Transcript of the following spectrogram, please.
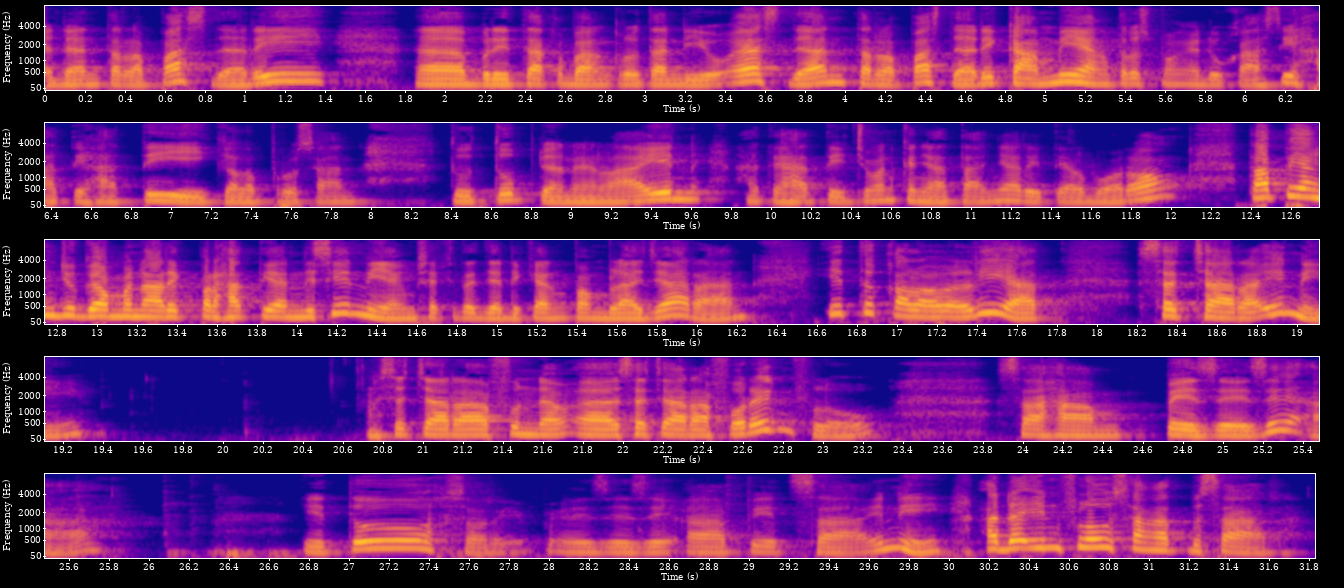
dan terlepas dari uh, berita kebangkrutan di US dan terlepas dari kami yang terus mengedukasi hati-hati kalau perusahaan tutup dan lain-lain hati-hati. Cuman kenyataannya retail borong. Tapi yang juga menarik perhatian di sini yang bisa kita jadikan pembelajaran itu kalau lihat secara ini secara funda, uh, secara foreign flow saham PZZA itu sorry PZZA Pizza ini ada inflow sangat besar.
